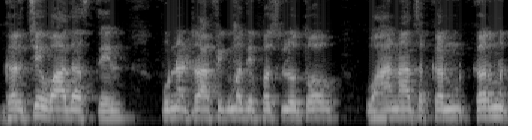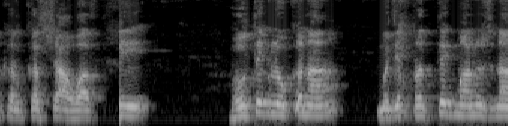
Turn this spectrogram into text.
घरचे वाद असतील पुन्हा ट्रॅफिकमध्ये फसलो तो वाहनाचा कर्ण कर्ण कर्कश आवाज. बहुतेक लोक ना म्हणजे प्रत्येक माणूस ना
